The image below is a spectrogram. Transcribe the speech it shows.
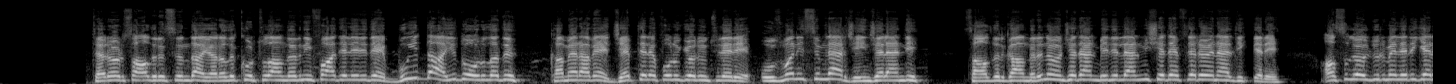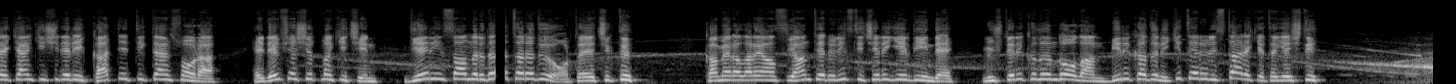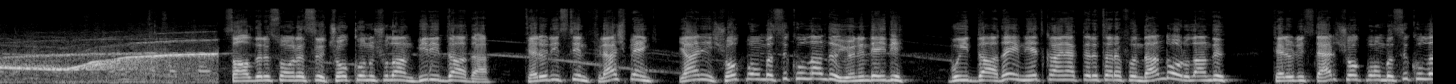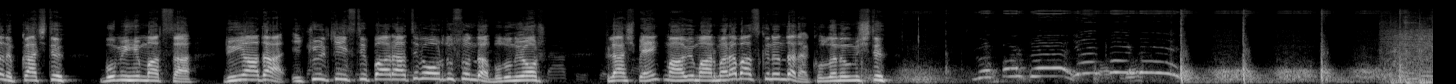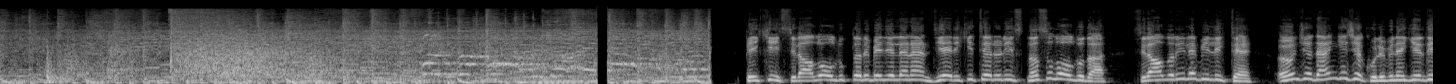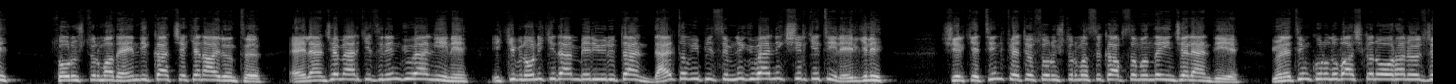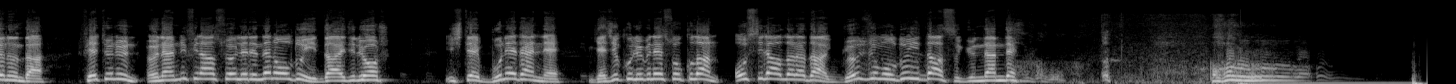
Terör saldırısında yaralı kurtulanların ifadeleri de bu iddiayı doğruladı. Kamera ve cep telefonu görüntüleri uzman isimlerce incelendi. Saldırganların önceden belirlenmiş hedeflere yöneldikleri, asıl öldürmeleri gereken kişileri katlettikten sonra hedef şaşırtmak için diğer insanları da taradığı ortaya çıktı. Kameralara yansıyan terörist içeri girdiğinde müşteri kılığında olan biri kadın iki teröristi harekete geçti. Saldırı sonrası çok konuşulan bir iddiada teröristin flashbang yani şok bombası kullandığı yönündeydi. Bu iddiada emniyet kaynakları tarafından doğrulandı. Teröristler şok bombası kullanıp kaçtı. Bu mühimmatsa dünyada iki ülke istihbaratı ve ordusunda bulunuyor. Flashbang Mavi Marmara baskınında da kullanılmıştı. Peki silahlı oldukları belirlenen diğer iki terörist nasıl oldu da silahlarıyla birlikte önceden gece kulübüne girdi? Soruşturmada en dikkat çeken ayrıntı eğlence merkezinin güvenliğini 2012'den beri yürüten Delta VIP isimli güvenlik şirketiyle ilgili. Şirketin FETÖ soruşturması kapsamında incelendiği Yönetim Kurulu Başkanı Orhan Özcan'ın da FETÖ'nün önemli finansörlerinden olduğu iddia ediliyor. İşte bu nedenle gece kulübüne sokulan o silahlara da göz yumulduğu iddiası gündemde.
